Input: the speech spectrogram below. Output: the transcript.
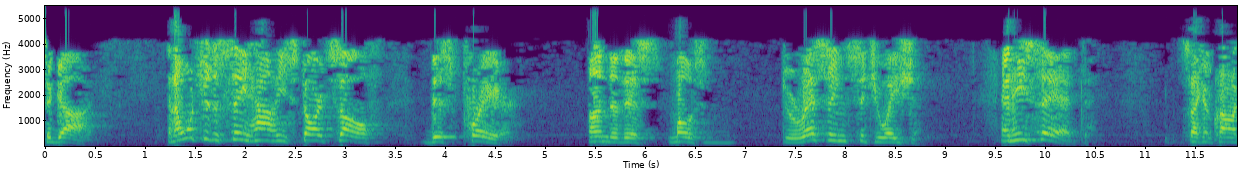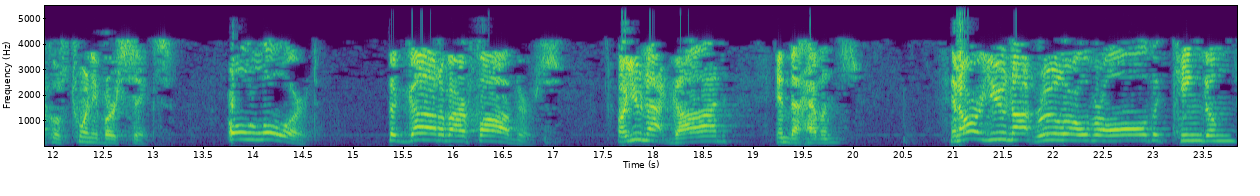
to God. And I want you to see how he starts off this prayer under this most distressing situation. And he said, Second Chronicles 20 verse 6, O Lord, the God of our fathers, are you not God in the heavens? And are you not ruler over all the kingdoms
